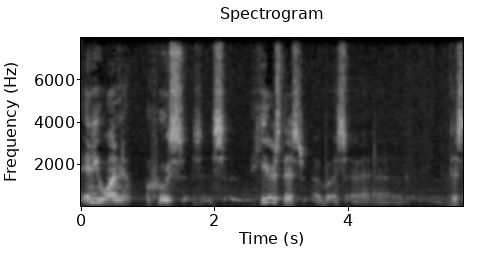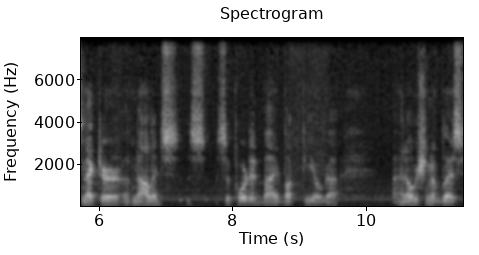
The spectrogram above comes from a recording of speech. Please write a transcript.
Anyone who hears this uh, this nectar of knowledge supported by bhakti yoga, an ocean of bliss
